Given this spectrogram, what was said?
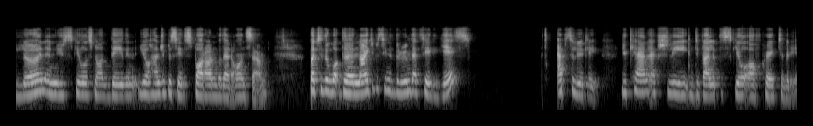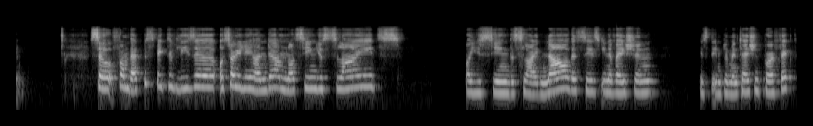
learn a new skill is not there, then you're 100% spot on with that answer. But to the what the 90% of the room that said yes, absolutely, you can actually develop the skill of creativity. So from that perspective, Lisa, oh sorry, Leander, I'm not seeing your slides. Are you seeing the slide now that says innovation is the implementation perfect?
